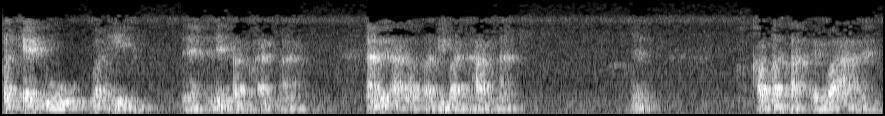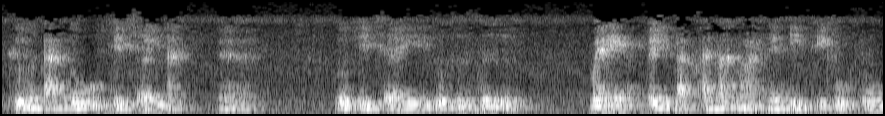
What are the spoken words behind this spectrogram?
ก็แค่รู้ว่าเห็นเนี่ยอันนี้สำคัญมากนะเวลาเราปฏิบัติธรรมนะเนี่ยคำว่าสักแต่ว่าเนี่ยคือมันการรู้เฉยๆนะรู้เฉยๆรู้ซื่อๆไม่ได้ไปสำคัญมั่นหมายในสิ่งที่ถูกรู้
